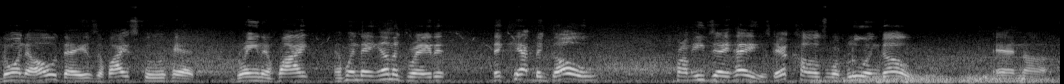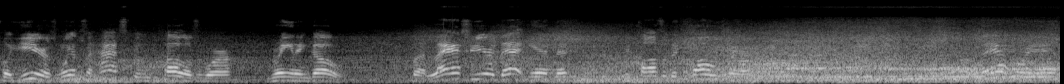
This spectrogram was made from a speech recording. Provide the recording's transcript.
during the old days, the white school had green and white, and when they integrated, they kept the gold from E.J. Hayes. Their colors were blue and gold. And uh, for years, Williamston High School colors were green and gold. But last year that ended because of the closure of brand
